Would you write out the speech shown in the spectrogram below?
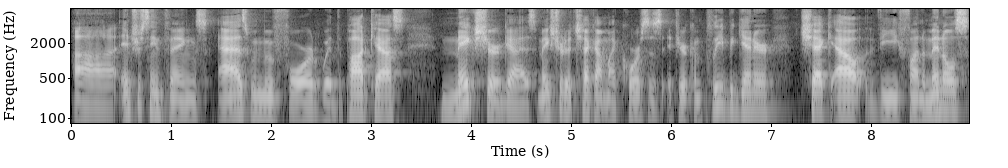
uh, interesting things as we move forward with the podcast. Make sure, guys, make sure to check out my courses. If you're a complete beginner, check out the fundamentals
